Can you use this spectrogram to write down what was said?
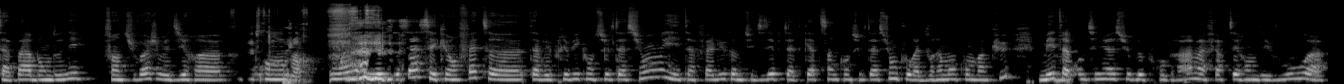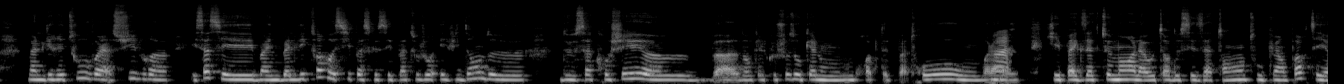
t'as pas abandonné. Enfin, tu vois, je veux dire. Euh... C'est trop mon genre. Ouais, c'est ça, c'est qu'en fait, euh, t'avais pris 8 consultations, et il t'a fallu, comme tu disais, peut-être 4-5 consultations pour être vraiment convaincu, mais tu as continué à suivre le programme, à faire tes rendez-vous, à, malgré tout, voilà, suivre. Euh, et ça, c'est bah, une belle victoire aussi, parce que c'est pas toujours évident de, de s'accrocher euh, bah, dans quelque chose auquel on, on croit peut-être pas trop, ou voilà, qui est pas exactement à la hauteur de ses attentes, ou peu importe. Et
